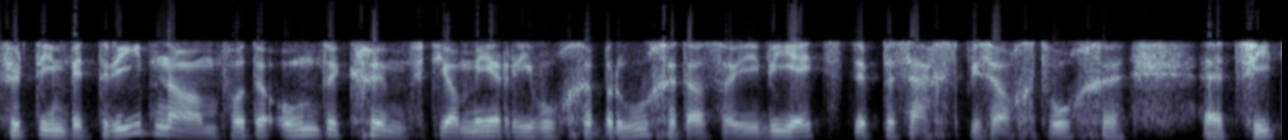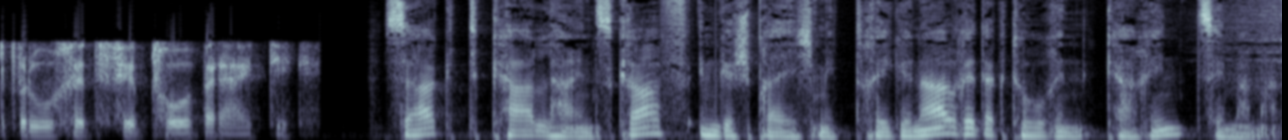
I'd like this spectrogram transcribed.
für die Inbetriebnahme von der Unterkunft ja mehrere Wochen brauchen, also wie jetzt etwa sechs bis acht Wochen äh, Zeit brauchen für die Vorbereitung sagt Karl-Heinz Graf im Gespräch mit Regionalredaktorin Karin Zimmermann.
